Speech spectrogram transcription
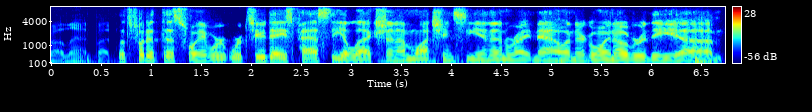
on that but Let's put it this way: we're we're two days past the election. I'm watching CNN right now, and they're going over the. Um,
